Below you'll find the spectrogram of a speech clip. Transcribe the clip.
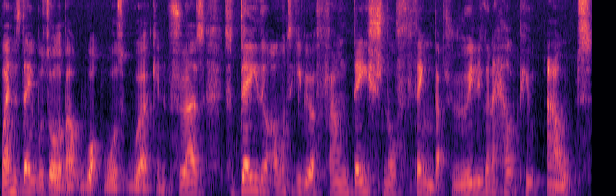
Wednesday was all about what was working for us. Today, though, I want to give you a foundational thing that's really going to help you out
